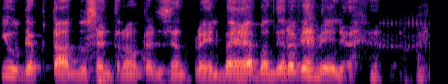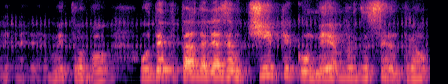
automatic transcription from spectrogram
e o deputado do Centrão está dizendo para ele: é bandeira vermelha. É, muito bom. O deputado, aliás, é um típico membro do Centrão.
